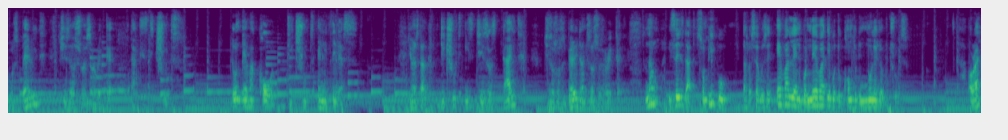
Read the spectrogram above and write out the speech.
was buried, Jesus resurrected. That is the truth. Don't ever call the truth anything else. You understand? The truth is Jesus died, Jesus was buried, and Jesus was resurrected. Now, he says that some people, as I said, will say, ever learn but never able to come to the knowledge of the truth. Alright?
